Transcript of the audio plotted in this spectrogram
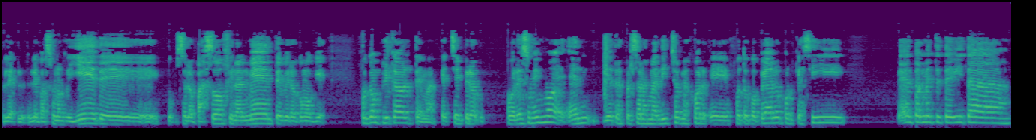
Le, le pasó unos billetes, eh, se lo pasó finalmente, pero como que fue complicado el tema, ¿cachai? Pero por eso mismo él y otras personas me han dicho mejor eh, fotocopiarlo porque así eventualmente te evita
